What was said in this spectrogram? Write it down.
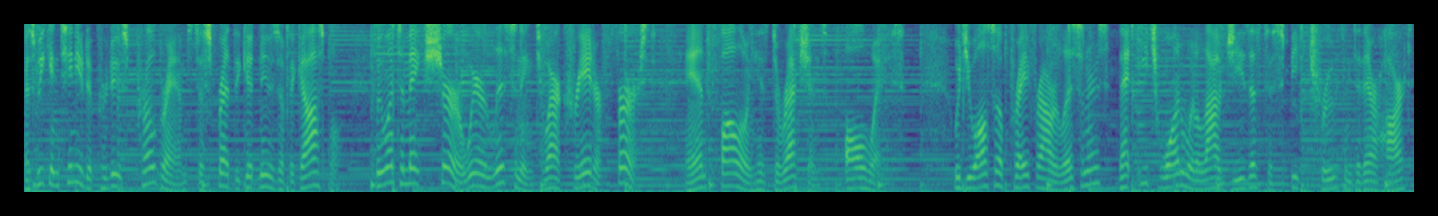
As we continue to produce programs to spread the good news of the gospel, we want to make sure we're listening to our Creator first and following His directions always. Would you also pray for our listeners that each one would allow Jesus to speak truth into their heart?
